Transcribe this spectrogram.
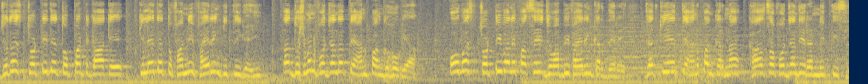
ਜਦੋਂ ਇਸ ਚੋਟੀ ਤੇ ਤੋਪਾਂ ਟਿਕਾ ਕੇ ਕਿਲੇ ਤੇ ਤੂਫਾਨੀ ਫਾਇਰਿੰਗ ਕੀਤੀ ਗਈ, ਤਾਂ ਦੁਸ਼ਮਣ ਫੌਜਾਂ ਦਾ ਧਿਆਨ ਭੰਗ ਹੋ ਗਿਆ। ਉਹ ਬਸ ਚੋਟੀ ਵਾਲੇ ਪਾਸੇ ਜਵਾਬੀ ਫਾਇਰਿੰਗ ਕਰਦੇ ਰਹੇ, ਜਦਕਿ ਇਹ ਧਿਆਨ ਭੰਗ ਕਰਨਾ ਖਾਲਸਾ ਫੌਜਾਂ ਦੀ ਰਣਨੀਤੀ ਸੀ।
